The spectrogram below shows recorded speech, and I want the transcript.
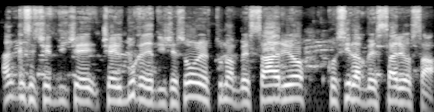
Anche se c'è, dice- c'è il Duca che dice solo nel turno avversario, così l'avversario sa.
